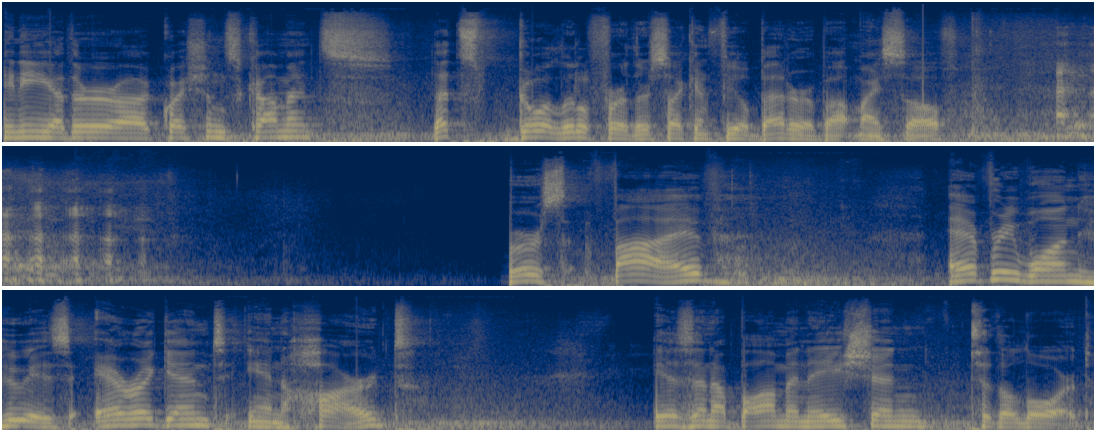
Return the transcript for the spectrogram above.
Any other uh, questions, comments? Let's go a little further so I can feel better about myself. Verse 5 Everyone who is arrogant in heart is an abomination to the Lord.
